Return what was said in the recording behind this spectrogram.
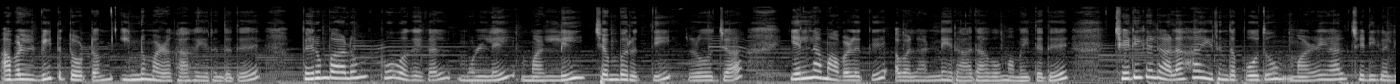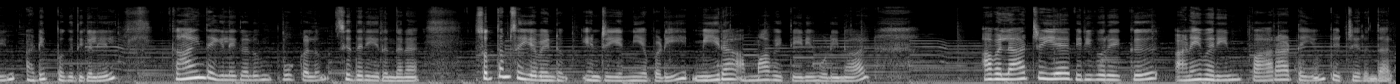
அவள் வீட்டு தோட்டம் இன்னும் அழகாக இருந்தது. பெரும்பாலும் பூ வகைகள் முல்லை மல்லி செம்பருத்தி ரோஜா எல்லாம் அவளுக்கு அவள் அன்னை ராதாவும் அமைத்தது. செடிகள் அழகாக இருந்த போதும் மழையால் செடிகளின் அடிப்பகுதிகளில் காய்ந்த இலைகளும் பூக்களும் சிதறியிருந்தன. சுத்தம் செய்ய வேண்டும் என்று எண்ணியபடி மீரா அம்மாவை தேடி ஓடினாள். அவள் ஆற்றிய விரிவுரைக்கு அனைவரின் பாராட்டையும் பெற்றிருந்தாள்.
